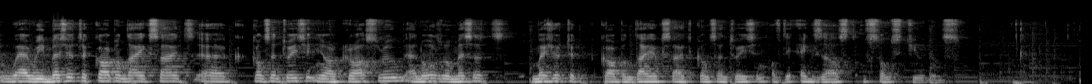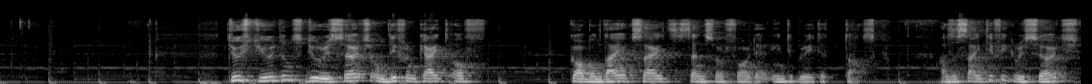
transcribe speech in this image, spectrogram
where, we measured the carbon dioxide uh, concentration in our classroom and also measured, measured the carbon dioxide concentration of the exhaust of some students. Two students do research on different kind of carbon dioxide sensor for their integrated task. As a scientific research,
